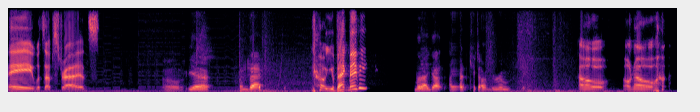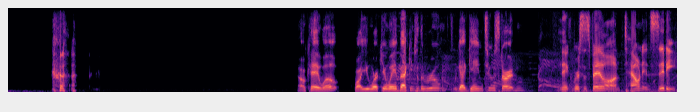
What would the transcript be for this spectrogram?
Hey, what's up, Strides? Oh yeah, I'm back, Oh, you back, baby? but I got I got kicked out of the room. Oh, oh no. okay, well, while you work your way back into the room, we got game two starting. Nikk versus Fail on Town and City.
